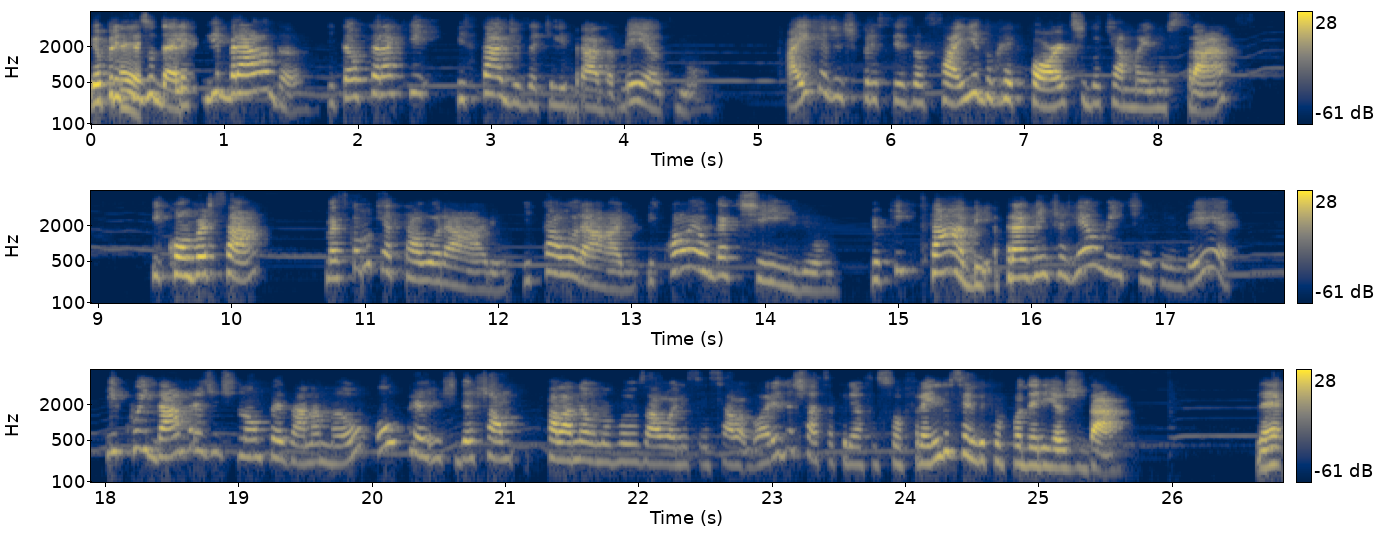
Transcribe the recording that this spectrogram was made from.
Eu preciso é. dela equilibrada. Então, será que está desequilibrada mesmo? Aí que a gente precisa sair do recorte do que a mãe nos traz e conversar. Mas como que é tal horário? E tal horário? E qual é o gatilho? E o que sabe? Para a gente realmente entender e cuidar para a gente não pesar na mão ou para a gente deixar falar, não, não vou usar o óleo essencial agora e deixar essa criança sofrendo, sendo que eu poderia ajudar. Né?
